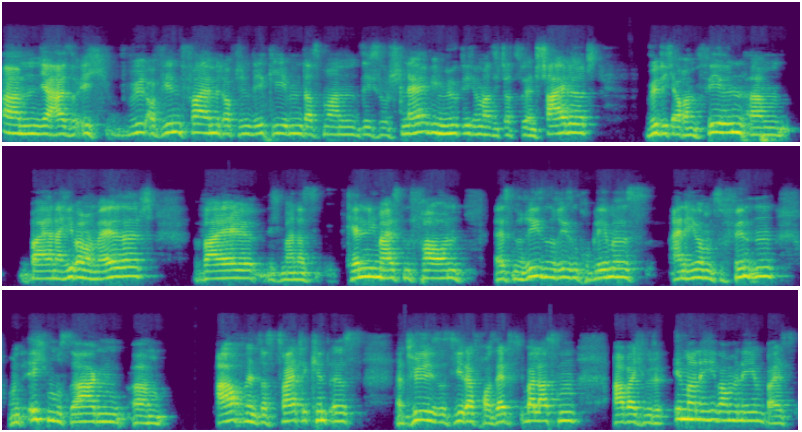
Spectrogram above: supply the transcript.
Ähm, ja, also ich will auf jeden Fall mit auf den Weg geben, dass man sich so schnell wie möglich, wenn man sich dazu entscheidet, würde ich auch empfehlen, ähm, bei einer Hebamme meldet, weil ich meine, das kennen die meisten Frauen, es ein riesen, riesen Problem ist, eine Hebamme zu finden. Und ich muss sagen, ähm, auch wenn es das zweite Kind ist, natürlich ist es jeder Frau selbst überlassen, aber ich würde immer eine Hebamme nehmen, weil es,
